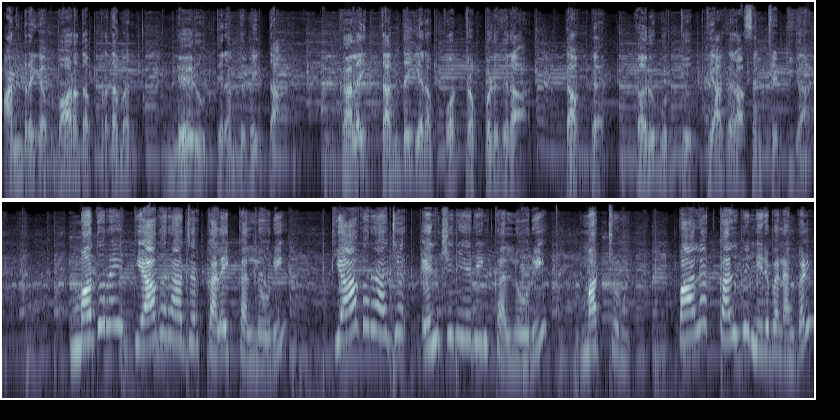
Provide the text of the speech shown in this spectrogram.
அன்றைய பாரத பிரதமர் நேரு திறந்து வைத்தார். கலை தந்தை என போற்றப்படுகிறார் டாக்டர் கருமுத்து தியாகராசன் செட்டியார். மதுரை தியாகராஜர் கலைக்கல்லூரி தியாகராஜர் என்ஜினியரிங் கல்லூரி மற்றும் பல கல்வி நிறுவனங்கள்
